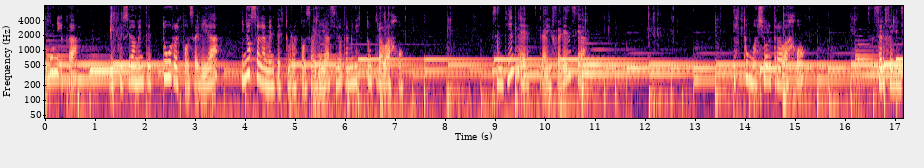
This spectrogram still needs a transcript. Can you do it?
única y exclusivamente tu responsabilidad. Y no solamente es tu responsabilidad, sino también es tu trabajo. ¿Se entiende la diferencia? Es tu mayor trabajo ser feliz.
